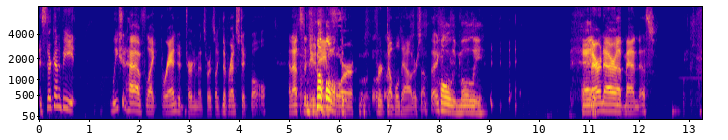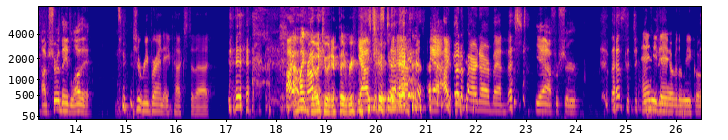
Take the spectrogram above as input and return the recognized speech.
is there going to be? We should have like branded tournaments where it's like the breadstick bowl, and that's the new oh, name Oh. for for double down or something. Holy moly! Hey, Marinara madness. I'm sure they'd love it. You should rebrand Apex to that. I, would might probably- go to it if they repeat Yeah, I was gonna it. say, Yeah. Yeah, I'd go to Marinara madness. yeah, for sure. That's the difference. Any between- day over the week over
